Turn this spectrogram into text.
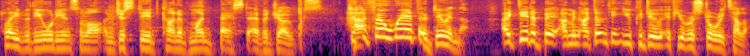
played with the audience a lot and just did kind of my best ever jokes. Did it feel weird though doing that? I did a bit. I mean, I don't think you could do it if you were a storyteller.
